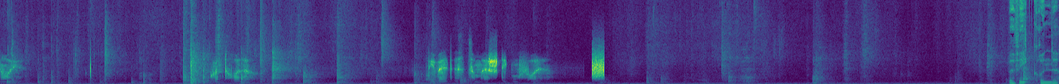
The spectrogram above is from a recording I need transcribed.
Neu. Kontrolle. Die Welt ist zum Ersticken voll. Beweggründe.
